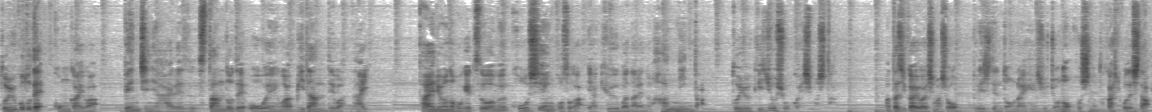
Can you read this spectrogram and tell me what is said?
ということで今回はベンチに入れずスタンドで応援は美談ではない。大量の補欠を生む甲子園こそが野球離れの犯人だという記事を紹介しました。また次回お会いしましょう。プレジデントオンライン編集長の星野貴彦でした。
